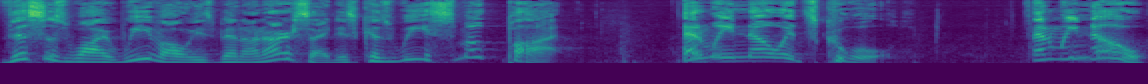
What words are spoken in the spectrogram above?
this is why we've always been on our side is because we smoke pot and we know it's cool. And we know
